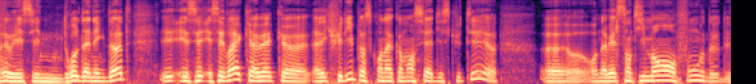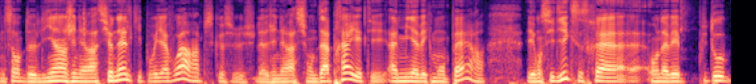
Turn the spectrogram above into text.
Oui, oui c'est une drôle d'anecdote. Et, c'est vrai qu'avec avec Philippe, lorsqu'on a commencé à discuter, euh, euh, on avait le sentiment, au fond, d'une sorte de lien générationnel qu'il pouvait y avoir, hein, puisque je, suis la génération d'après, il était ami avec mon père. Et on s'est dit que ce serait. On avait plutôt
